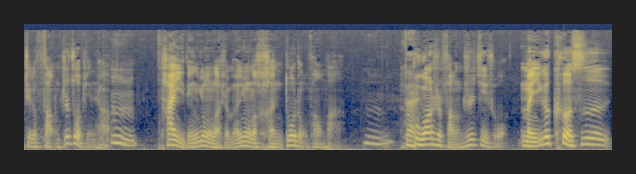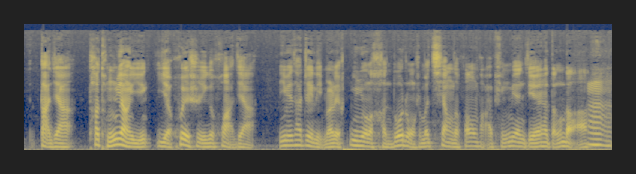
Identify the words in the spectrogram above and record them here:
这个纺织作品上，嗯它已经用了什么？用了很多种方法，嗯对不光是纺织技术，每一个克斯大家，他同样也也会是一个画家，因为他这里面也运用了很多种什么呛的方法、平面结啊等等啊。嗯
